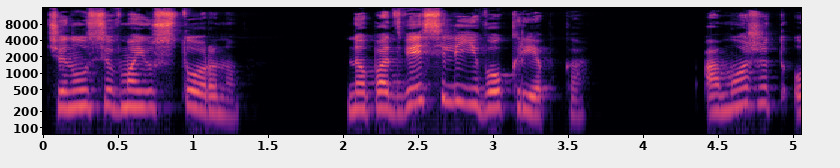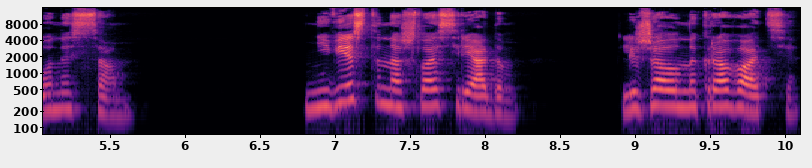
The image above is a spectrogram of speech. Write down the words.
тянулся в мою сторону. Но подвесили его крепко. А может, он и сам. Невеста нашлась рядом. Лежала на кровати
